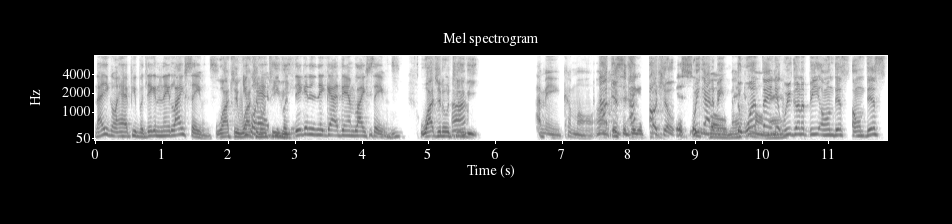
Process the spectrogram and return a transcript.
Now you're gonna have people digging in their life savings. Watch it, watch it on TV. digging in their goddamn life savings. Watch it on Huh? TV. I mean, come on. I'm Uh, just the biggest- I- Ocho. We got to be man. the Come one on, thing that we're going to be on this on this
